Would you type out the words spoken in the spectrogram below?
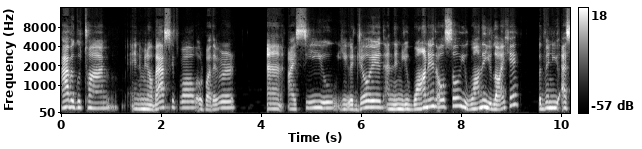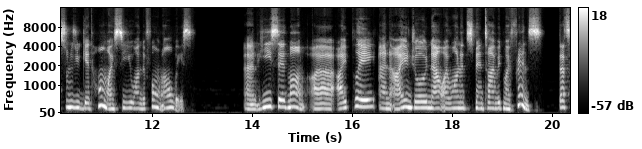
have a good time in you know basketball or whatever, and I see you, you enjoy it, and then you want it also, you want it, you like it. But when you as soon as you get home, I see you on the phone always. And he said mom uh, i play and i enjoy now i want to spend time with my friends. That's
